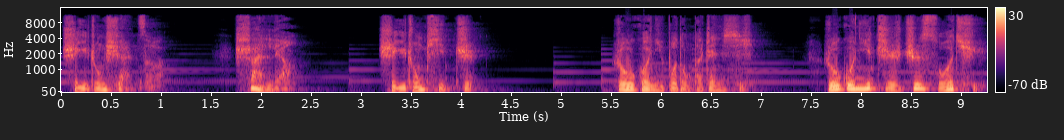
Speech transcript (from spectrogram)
是一种选择，善良是一种品质。如果你不懂得珍惜，如果你只知索取，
